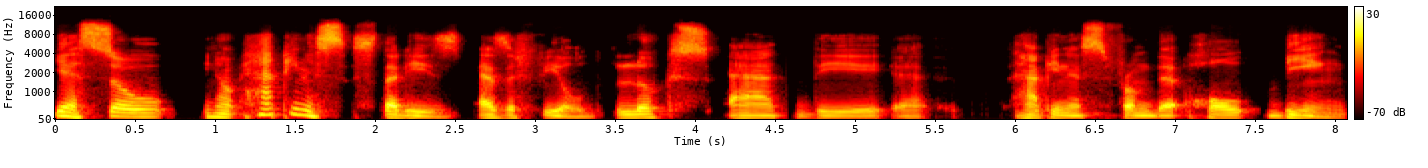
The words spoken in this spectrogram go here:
Yes, so you know, happiness studies as a field looks at the uh, happiness from the whole being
